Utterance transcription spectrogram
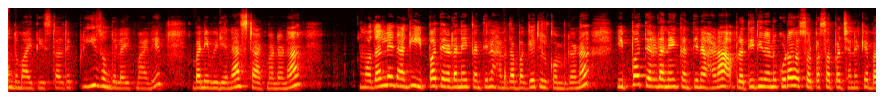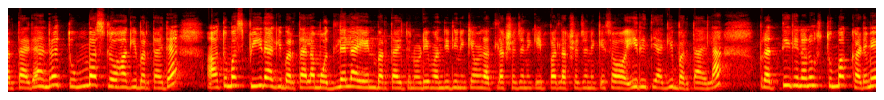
ಒಂದು ಮಾಹಿತಿ ಇಷ್ಟ ಆದರೆ ಪ್ಲೀಸ್ ಒಂದು ಲೈಕ್ ಮಾಡಿ. ಬನ್ನಿ ವಿಡಿಯೋನ ಸ್ಟಾರ್ಟ್ ಮಾಡೋಣ. ಮೊದಲನೇದಾಗಿ ಇಪ್ಪತ್ತೆರಡನೇ ಕಂತಿನ ಹಣದ ಬಗ್ಗೆ ತಿಳ್ಕೊಂಬಿಡೋಣ ಇಪ್ಪತ್ತೆರಡನೇ ಕಂತಿನ ಹಣ ಪ್ರತಿದಿನವೂ ಕೂಡ ಸ್ವಲ್ಪ ಸ್ವಲ್ಪ ಜನಕ್ಕೆ ಬರ್ತಾ ಇದೆ. ಅಂದರೆ ತುಂಬ ಸ್ಲೋ ಆಗಿ ಬರ್ತಾ ಇದೆ. ತುಂಬ ಸ್ಪೀಡಾಗಿ ಬರ್ತಾ ಇಲ್ಲ. ಮೊದಲೆಲ್ಲ ಏನು ಬರ್ತಾ ಇತ್ತು ನೋಡಿ, ಒಂದು ದಿನಕ್ಕೆ ಒಂದು ಹತ್ತು ಲಕ್ಷ ಜನಕ್ಕೆ, ಇಪ್ಪತ್ತು ಲಕ್ಷ ಜನಕ್ಕೆ ಸೊ ಈ ರೀತಿಯಾಗಿ ಬರ್ತಾ ಇಲ್ಲ. ಪ್ರತಿದಿನವೂ ತುಂಬ ಕಡಿಮೆ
